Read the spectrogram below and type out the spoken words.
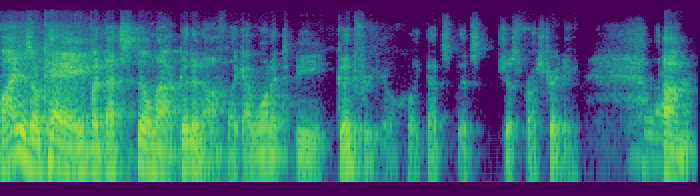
fine is okay, but that's still not good enough. Like, I want it to be good for you. Like, that's that's just frustrating." Um,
